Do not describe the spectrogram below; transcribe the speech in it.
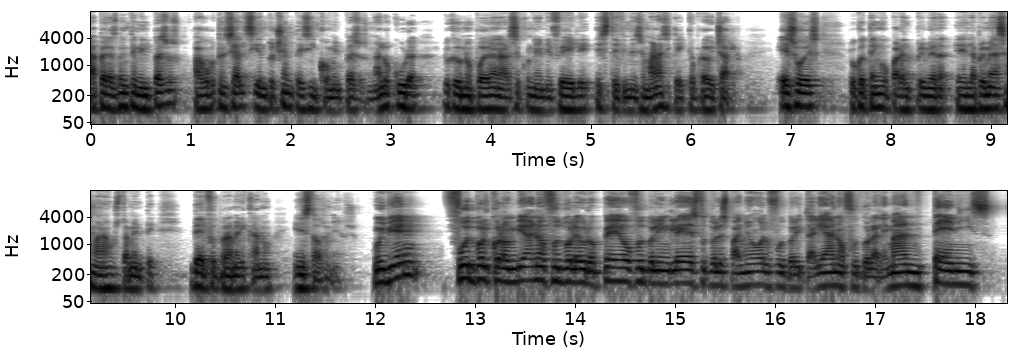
Apenas 20 mil pesos, pago potencial 185 mil pesos. Una locura lo que uno puede ganarse con NFL este fin de semana, así que hay que aprovecharlo. Eso es lo que tengo para el primer, eh, la primera semana justamente del fútbol americano en Estados Unidos. Muy bien, fútbol colombiano, fútbol europeo, fútbol inglés, fútbol español, fútbol italiano, fútbol alemán, tenis,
